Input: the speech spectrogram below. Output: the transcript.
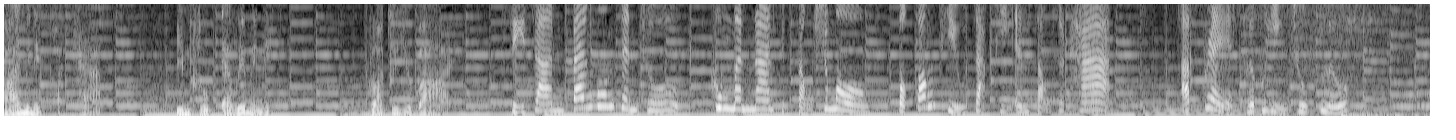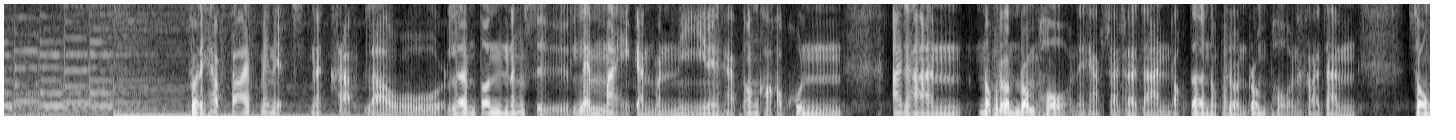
5 Minute Podcast Improve Every Minute brought to you by สีจันแป้งม่วงเจนทูคุมมันนาน 12 ชั่วโมง ปกป้องผิวจาก PM 2.5 อัปเกรดเพื่อผู้หญิงทุกลุกสวัสดีครับ 5 minutes นะครับ เราเริ่มต้นหนังสือเล่มใหม่กันวันนี้นะครับ ต้องขอขอบคุณอาจารย์นพดลร่มโพนะครับศาสตราจารย์ ดรนพดลร่มโพนะครับ อาจารย์ ส่ง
